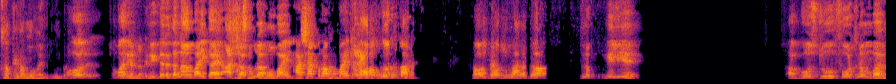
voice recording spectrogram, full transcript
पूरा मोबाइल मुंबई और हमारे। रिटेलर का नाम भाई का है आशापुरा मोबाइल आशापुरा मोबाइल बहुत बहुत मुबारक बहुत बहुत मुबारक हो आप के लिए। अब गोज टू फोर्थ नंबर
